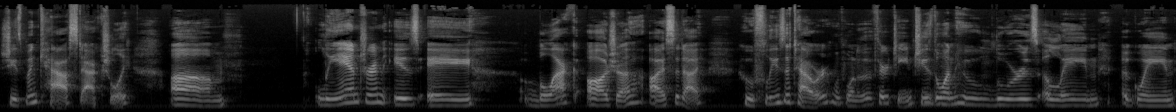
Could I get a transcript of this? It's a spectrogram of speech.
she's been cast actually. Um, Liandrin is a black Ajah Aes Sedai who flees a tower with one of the 13. She's the one who lures Elayne, Egwene,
